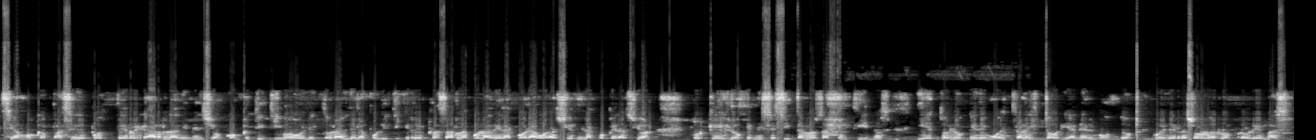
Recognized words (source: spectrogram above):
seamos capaces de postergar la dimensión competitiva o electoral de la política y reemplazarla por la de la colaboración y la cooperación, porque es lo que necesitan los argentinos. Y esto es lo que demuestra la historia en el mundo, puede resolver los problemas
